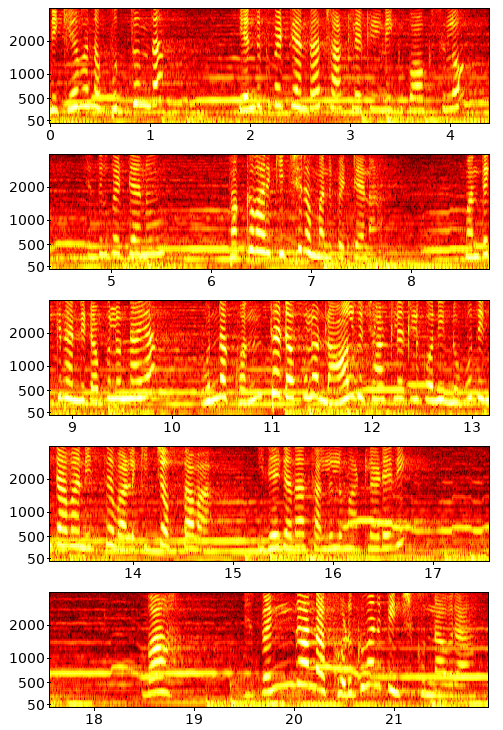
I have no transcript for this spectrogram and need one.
నీకేమన్నా బుద్ధి ఉందా ఎందుకు పెట్టాను రా చాక్లెట్లు నీకు బాక్స్లో? ఎందుకు పెట్టాను? పక్క వారికి ఇచ్చి రమ్మని పెట్టానా? మన దగ్గర అన్ని డబ్బులు ఉన్నాయా ఉన్న కొంత డబ్బులో నాలుగు చాక్లెట్లు కొని నువ్వు తింటావా అని ఇస్తే వాళ్ళకి ఇచ్చి వస్తావా ఇదే కదా తల్లులు మాట్లాడేది. వా నిజంగా నా కొడుకు అనిపించుకున్నావురా.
